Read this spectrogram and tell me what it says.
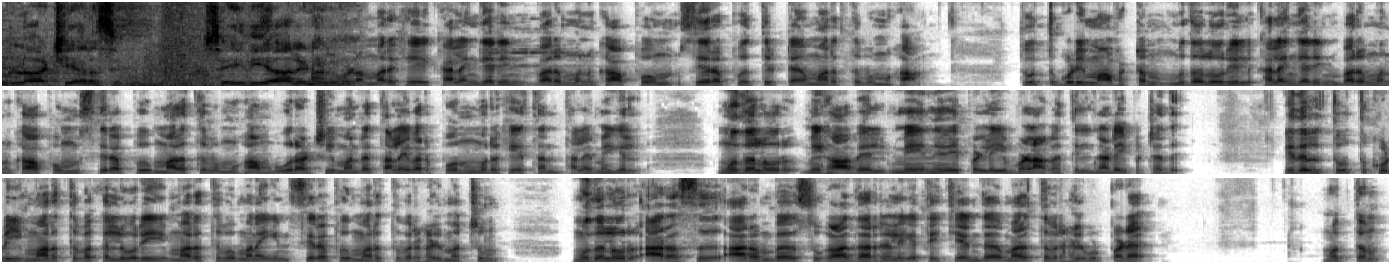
உள்ளாட்சி அரசு செய்தியால் இணைவோம். அருகே கலைஞரின் வருமுன் காப்போம் சிறப்பு திட்ட மருத்துவ முகாம். தூத்துக்குடி மாவட்டம் முதலூரில் கலைஞரின் வருமுன் காப்போம் சிறப்பு மருத்துவ முகாம் ஊராட்சி மன்ற தலைவர் பொன் முருகேசன் தலைமையில் முதலூர் மிகாவேல் மேல்நிலைப்பள்ளி வளாகத்தில் நடைபெற்றது. இதில் தூத்துக்குடி மருத்துவக் கல்லூரி மருத்துவமனையின் சிறப்பு மருத்துவர்கள் மற்றும் முதலூர் அரசு ஆரம்ப சுகாதார நிலையத்தைச் சேர்ந்த மருத்துவர்கள் உட்பட மொத்தம்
